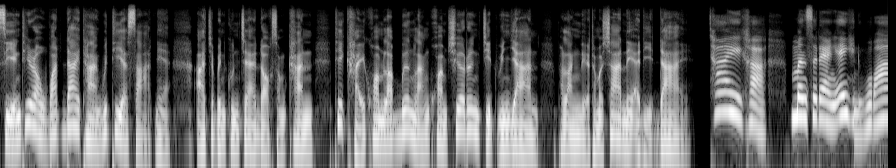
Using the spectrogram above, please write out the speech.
เสียงที่เราวัดได้ทางวิทยาศาสตร์เนี่ยอาจจะเป็นกุญแจดอกสำคัญ ที่ไขความลับเบื้องหลังความเชื่อเรื่องจิตวิญญาณ พลังเหนือธรรมชาติในอดีตได้ ใช่ค่ะ มันแสดงให้เห็นว่า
